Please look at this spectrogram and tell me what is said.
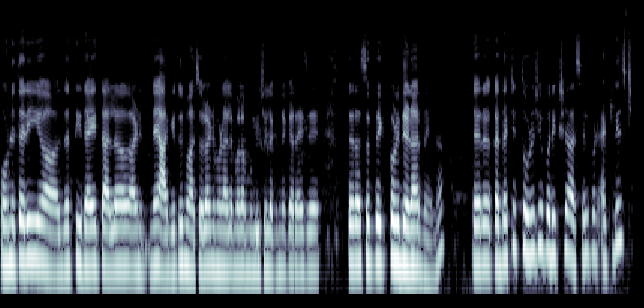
कोणीतरी जर तिराईत आलं आणि नाही आगीतून वाचवलं आणि म्हणाले मला मुलीशी लग्न करायचं आहे तर असं ते कोणी देणार नाही ना. तर कदाचित थोडीशी परीक्षा असेल पण ॲटलिस्ट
